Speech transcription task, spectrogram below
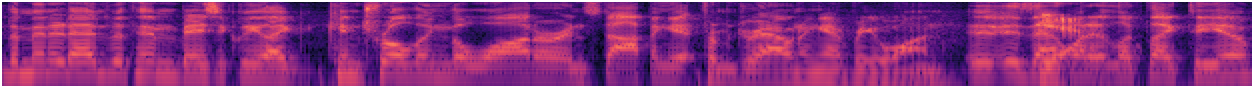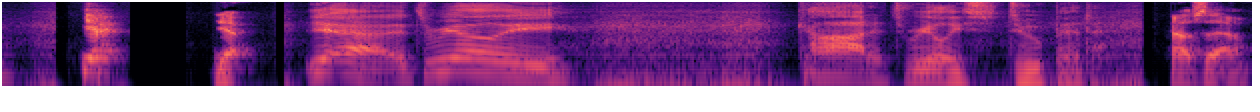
the minute ends with him basically like controlling the water and stopping it from drowning everyone. I- Is that Yeah. what it looked like to you? yep, yep. Yeah, it's really. God, it's really stupid. How so?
